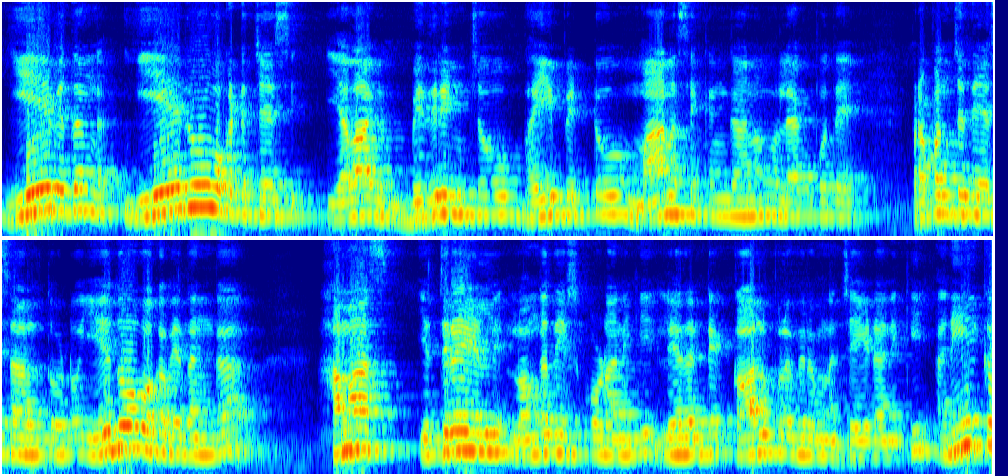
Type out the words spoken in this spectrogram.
ఏ విధంగా ఏదో ఒకటి చేసి ఎలా బెదిరించో భయపెట్టో మానసికంగానో లేకపోతే ప్రపంచ దేశాలతోటో ఏదో ఒక విధంగా హమాస్ ఇజ్రాయెల్ లొంగ తీసుకోవడానికి లేదంటే కాల్పుల విరమణ చేయడానికి అనేక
